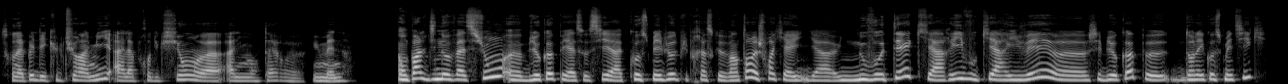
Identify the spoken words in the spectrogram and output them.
ce qu'on appelle des cultures amies à la production euh, alimentaire euh, humaine. On parle d'innovation. Biocop est associé à Cosmebio depuis presque 20 ans et je crois qu'il y, a une nouveauté qui arrive ou qui est arrivée chez Biocop dans les cosmétiques?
